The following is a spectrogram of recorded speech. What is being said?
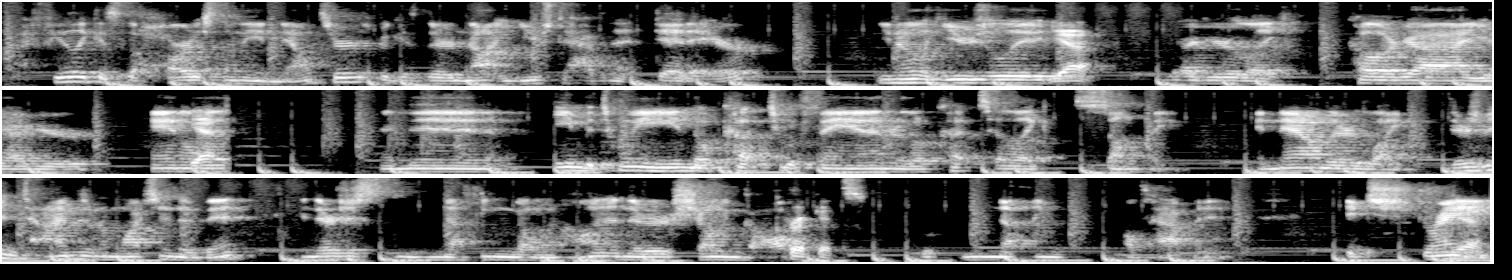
I feel like it's the hardest on the announcers because they're not used to having that dead air. You know, like usually yeah. you have your like color guy, you have your analyst, yeah. and then in between they'll cut to a fan or they'll cut to like something. And now they're like, there's been times when I'm watching an event and there's just nothing going on and they're showing golf. Crickets. Nothing else happening. It's strange. Yeah.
